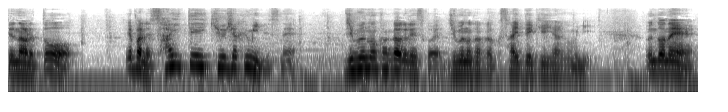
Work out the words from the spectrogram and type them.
ってなると、やっぱね、最低900ミリですね。自分の感覚です、これ。自分の感覚、最低900ミリ。うんとね、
